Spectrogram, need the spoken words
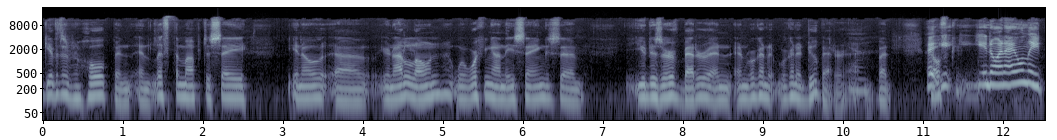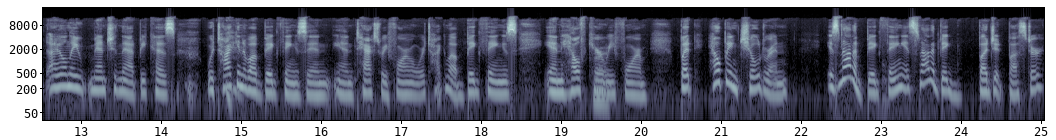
give them hope and, and lift them up to say, you know, uh, you're not alone. We're working on these things. Uh, you deserve better, and, and we're gonna we're gonna do better. Yeah. But you, you, know, and I only I only mention that because we're talking about big things in in tax reform, and we're talking about big things in healthcare right. reform. But helping children is not a big thing. It's not a big budget buster,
